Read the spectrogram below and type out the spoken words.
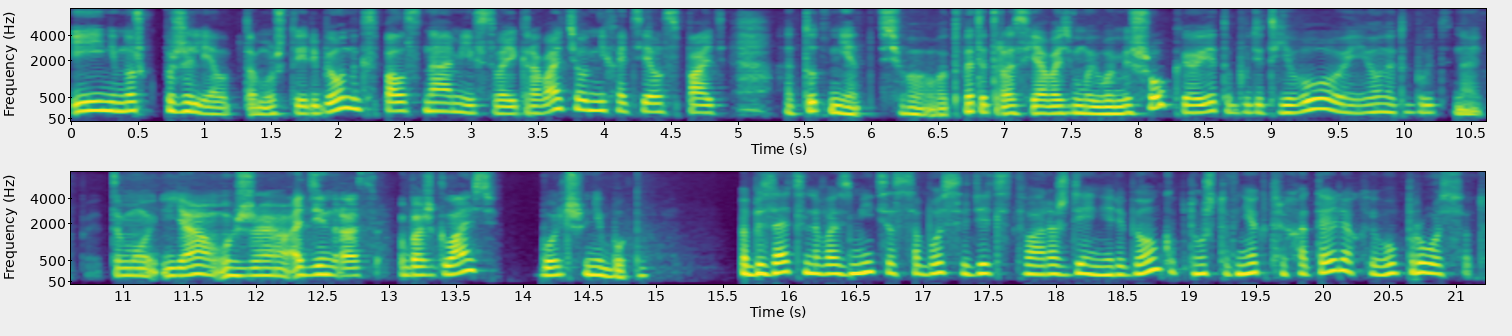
и немножко пожалела, потому что и ребенок спал с нами, и в своей кровати он не хотел спать. А тут нет, все. Вот в этот раз я возьму его мешок, и это будет его, и он это будет знать. Поэтому я уже один раз обожглась, больше не буду. Обязательно возьмите с собой свидетельство о рождении ребенка, потому что в некоторых отелях его просят.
